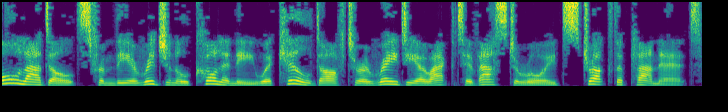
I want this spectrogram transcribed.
All adults from the original colony were killed after a radioactive asteroid struck the planet.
